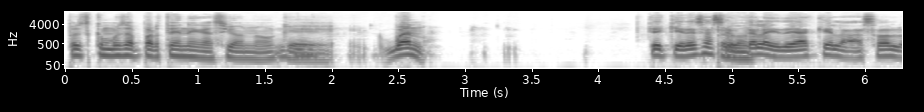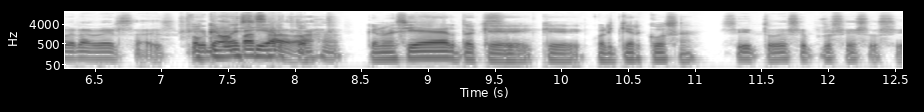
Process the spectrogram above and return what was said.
Pues como esa parte de negación, ¿no? Que, bueno, Que quieres hacerte Perdón. la idea que la vas a volver a ver, ¿sabes? O que no ha es cierto. Ajá. que no es cierto, que, Sí. que cualquier cosa. Sí, todo ese proceso, sí.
